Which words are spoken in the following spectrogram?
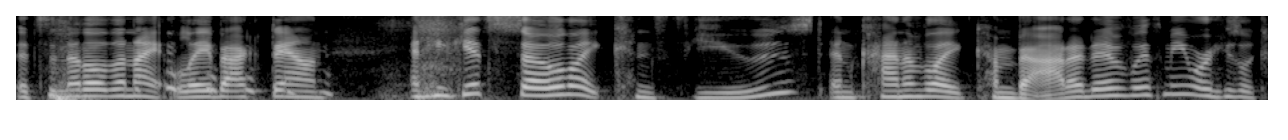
It's the middle of the night. Lay back down. And he gets so like confused and kind of like combative with me where he's like,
